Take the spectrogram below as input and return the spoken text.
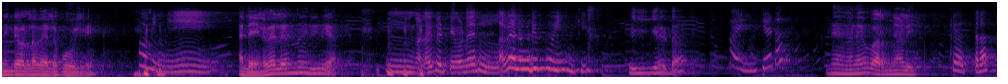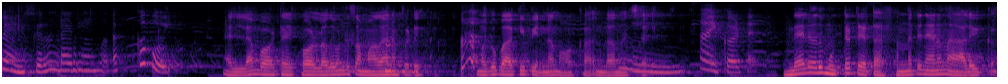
നിന്റെ ഉള്ള വില പോയില്ലേ അല്ലെങ്കിൽ വില ഒന്നും ഇല്ല. നിങ്ങളെ കിട്ടിയോടെ ഉള്ള വില കൂടി പോയി എനിക്ക്. അയ്യടാ. അയ്യടാ. പറഞ്ഞാളി എത്ര പെൻസിൽ ഉണ്ടായിരുന്നു അതൊക്കെ പോയി. എല്ലാം പോട്ടെ ഇപ്പൊ ഉള്ളത് കൊണ്ട് സമാധാനപ്പെട്. നമുക്ക് ബാക്കി പിന്നെ നോക്കാം എന്താന്ന് വെച്ചാൽ ആയിക്കോട്ടെ. എന്തായാലും അത് മുട്ടട്ടെ കേട്ടാ. എന്നിട്ട് ഞാനൊന്ന് ആലോചിക്കാം.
